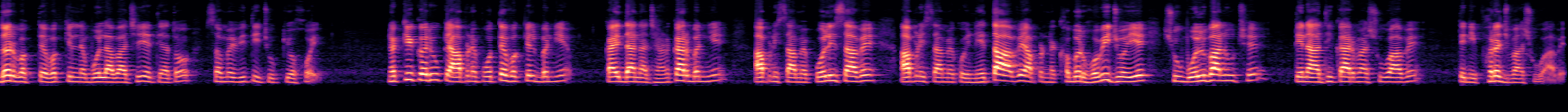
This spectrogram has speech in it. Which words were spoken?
દર વખતે વકીલને બોલાવવા જઈએ, ત્યાં તો સમય વીતી ચૂક્યો હોય. નક્કી કર્યું કે આપણે પોતે વકીલ બનીએ. કાયદાના જાણકાર બનીએ, આપણી સામે પોલીસ આવે, આપણી સામે કોઈ નેતા આવે, આપણને ખબર હોવી જોઈએ શું બોલવાનું છે, તેના અધિકારમાં શું આવે, તેની ફરજમાં શું આવે.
